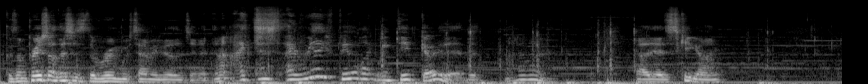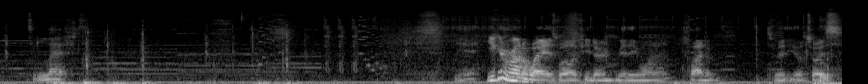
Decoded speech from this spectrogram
Because I'm pretty sure this is the room with Temmie Village in it. And I just. I really feel like we did go there, but I don't know. Uh, yeah, just keep going. To the left. Yeah, you can run away as well if you don't really want to fight him. It's really your choice.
